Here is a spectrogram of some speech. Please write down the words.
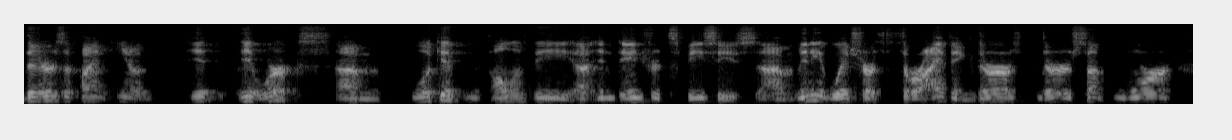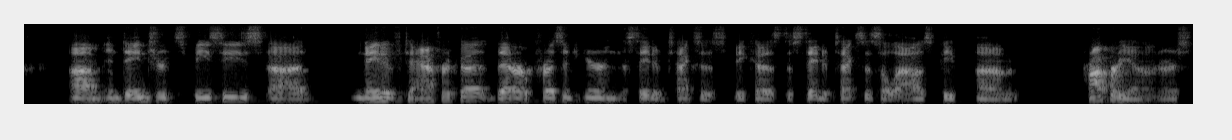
there's a fine, you know, it it works. Um, look at all of the uh, endangered species, uh, many of which are thriving. There are there are some more um, endangered species uh, native to Africa that are present here in the state of Texas because the state of Texas allows people, um, property owners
